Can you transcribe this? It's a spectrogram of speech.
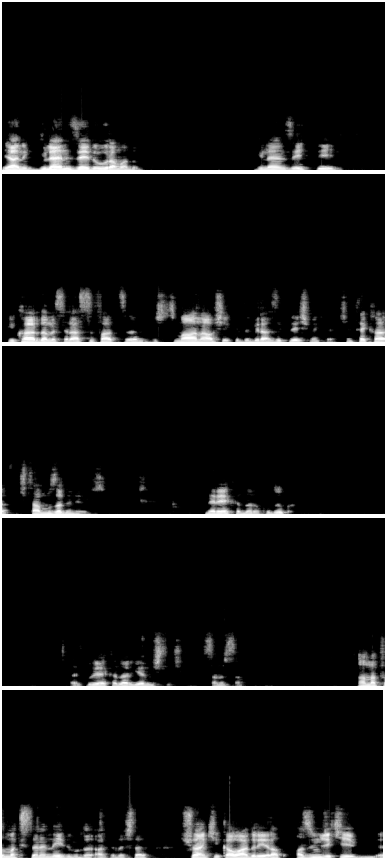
Yani gülen Zeyd'e uğramadım. Gülen Zeyd değil. Yukarıda mesela sıfatı, işte mana o şekilde birazcık değişmekte. Şimdi tekrar kitabımıza dönüyoruz. Nereye kadar okuduk? Evet, buraya kadar gelmiştik sanırsam. Anlatılmak istenen neydi burada arkadaşlar? Şu anki Kavadir Yarab az önceki e,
